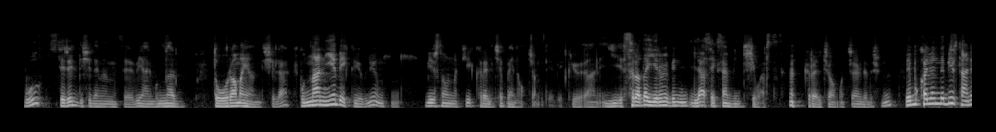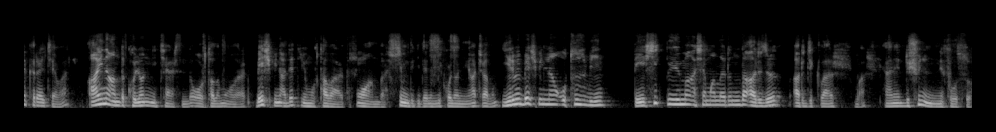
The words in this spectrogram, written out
Bu steril dişi dememin sebebi yani bunlar doğuramayan dişiler. Bunlar niye bekliyor biliyor musunuz? Bir sonraki kraliçe ben olacağım diye bekliyor. Yani sırada 20 bin ila 80 bin kişi var kraliçe olmak için öyle düşünün. Ve bu kolonide bir tane kraliçe var. Aynı anda koloninin içerisinde ortalama olarak 5000 adet yumurta vardır o anda. Şimdi gidelim bir koloniyi açalım. 25 bin ila 30 bin değişik büyüme aşamalarında arıcı arıcıklar var. Yani düşünün nüfusu.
